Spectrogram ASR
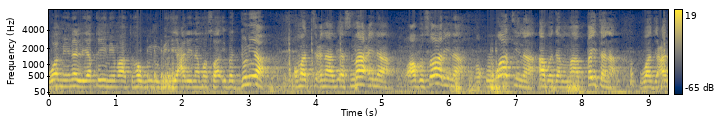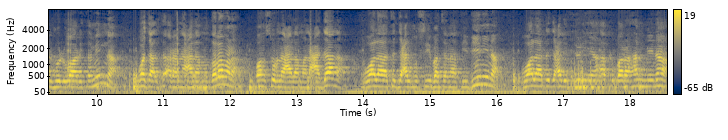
ومن اليقين ما تهون به علينا مصائب الدنيا. ومتعنا بأسماعنا وأبصارنا وقواتنا أبدا ما أبقيتنا. واجعله الوارث منا. واجعل ثأرنا على من ظلمنا. وانصرنا على من عادانا. ولا تجعل مصيبتنا في ديننا. ولا تجعل الدنيا أكبر همنا.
